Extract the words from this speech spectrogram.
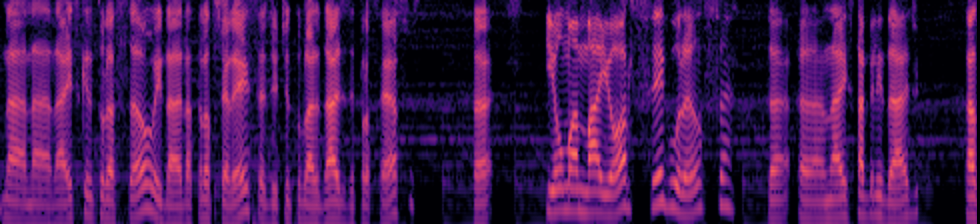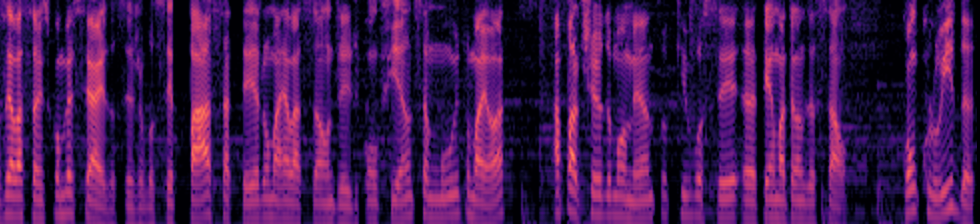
na, na, na escrituração e na, na, transferência de titularidades e processos, tá? e uma maior segurança tá? uh, na estabilidade nas relações comerciais, ou seja, você passa a ter uma relação de, de confiança muito maior a partir do momento que você uh, tem uma transação concluída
